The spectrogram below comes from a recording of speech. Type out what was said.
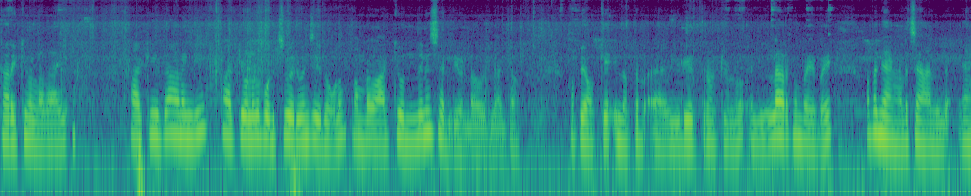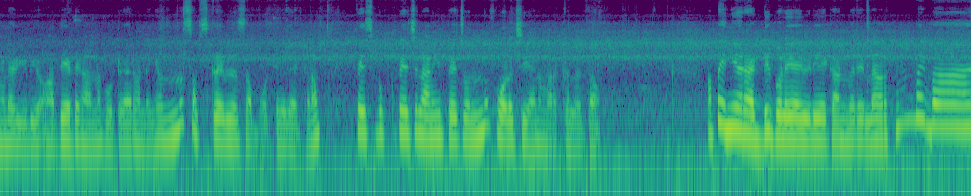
കറിക്കുള്ളതായി. ബാക്കി ഇതാണെങ്കിൽ ബാക്കിയുള്ളത് പൊടിച്ച് വരുകയും ചെയ്തോളും. നമ്മുടെ ബാക്കി ഒന്നിനും ശല്യം ഉണ്ടാവില്ല കേട്ടോ. അപ്പോൾ ഓക്കെ ഇന്നത്തെ വീഡിയോ ഇത്രയൊക്കെ ഉള്ളൂ. എല്ലാവർക്കും ബൈ ബൈ. അപ്പോൾ ഞങ്ങളുടെ ചാനൽ ഞങ്ങളുടെ വീഡിയോ ആദ്യമായിട്ട് കാണുന്ന കൂട്ടുകാരുണ്ടെങ്കിൽ ഒന്ന് സബ്സ്ക്രൈബ് ചെയ്ത് സപ്പോർട്ട് ചെയ്തേക്കണം. ഫേസ്ബുക്ക് പേജിലാണെങ്കിൽ പേജ് ഒന്ന് ഫോളോ ചെയ്യാനും മറക്കല്ല കേട്ടോ. അപ്പോൾ ഇനി ഒരു അടിപൊളിയായ വീഡിയോ കാണുന്നവരെ എല്ലാവർക്കും ബൈ ബൈ.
